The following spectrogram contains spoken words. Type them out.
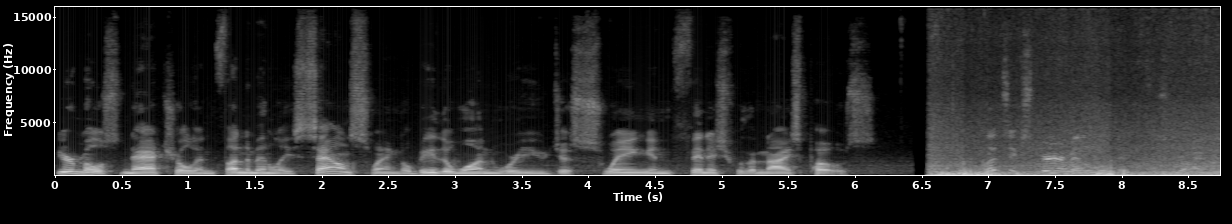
Your most natural and fundamentally sound swing will be the one where you just swing and finish with a nice pose. Let's experiment a little bit with this driver.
